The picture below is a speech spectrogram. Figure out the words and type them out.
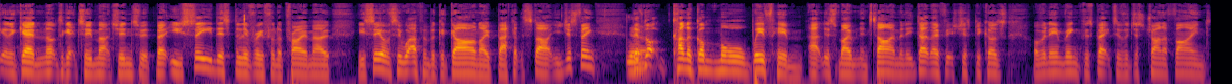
again, not to get too much into it, but you see this delivery from the promo. You see obviously what happened with Gargano back at the start. You just think yeah. they've not kind of gone more with him at this moment in time, and I don't know if it's just because of an in-ring perspective or just trying to find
